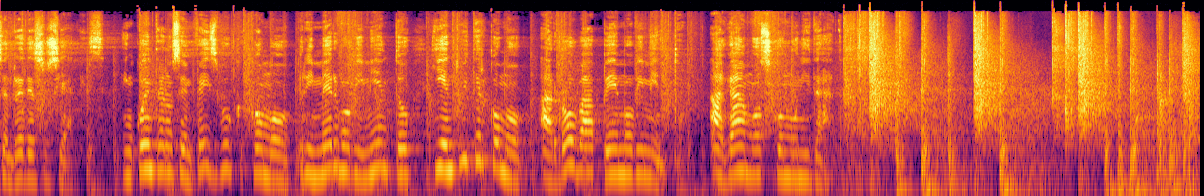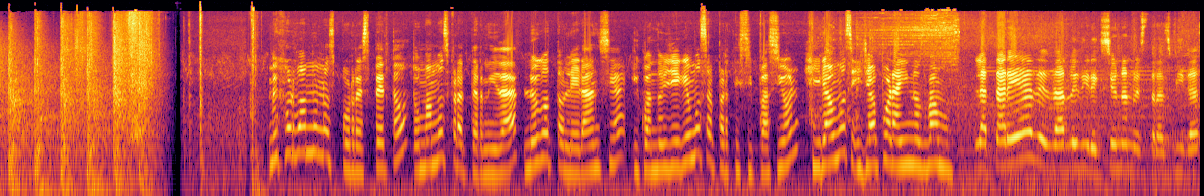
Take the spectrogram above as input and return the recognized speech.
Síguenos en redes sociales. Encuéntranos en Facebook como Primer Movimiento y en Twitter como arroba PMovimiento. Hagamos comunidad. Mejor vámonos por respeto, tomamos fraternidad, luego tolerancia y cuando lleguemos a participación, giramos y ya por ahí nos vamos. La tarea de darle dirección a nuestras vidas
